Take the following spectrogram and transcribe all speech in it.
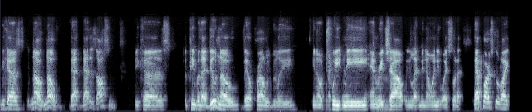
Because no, no, that that is awesome. Because the people that do know, they'll probably you know tweet me and reach mm-hmm. out and let me know anyway. So that that part's cool. Like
